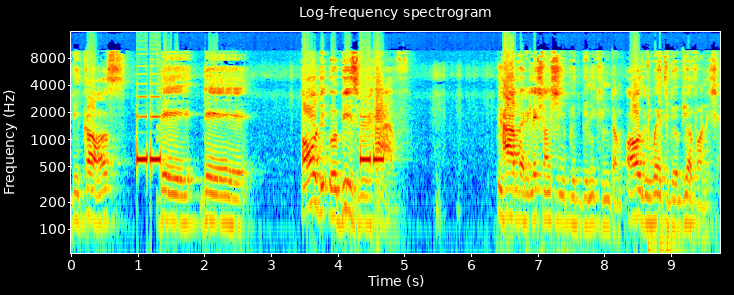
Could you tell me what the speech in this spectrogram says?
Because the the all the obis we have have a relationship with Bini Kingdom all the way to the Obi of Onitsha.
